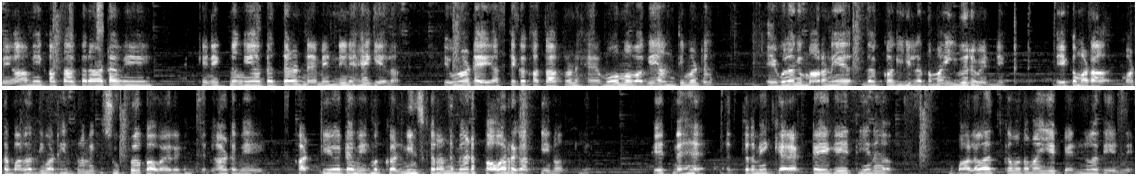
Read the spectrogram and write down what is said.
මෙයා මේ කතා කරාට මේ කෙනෙක්නම් එයා පැත්තට නැමෙන්නේ නැහැ කියලා. එවුණට එයත් එක කතා කරන හැමෝම වගේ අන්තිමට ඒගොලගේ මරණය දක්වා ගිහිල්ල තමයි ඉවර වෙන්නේ. ඒක මට මට බලදදි මට හිතන මේ සුප පවර ට මේ කට්ටියට මෙහම කන්වින්ස් කරන්න මෙයට පවර ගත්තිය නොත් කිය ඒත් නැහැ. ඇත්තර මේ කැරක්ටයගේ තියෙන බලවත්කම තමයි ඒ පෙන්නල තියෙන්නේ.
